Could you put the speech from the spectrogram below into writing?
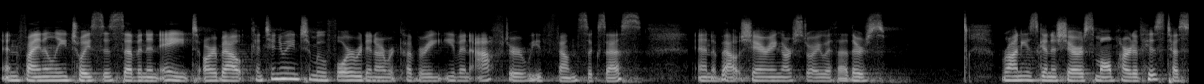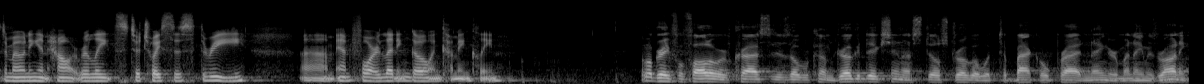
And finally, choices seven and eight are about continuing to move forward in our recovery even after we've found success and about sharing our story with others. Ronnie is going to share a small part of his testimony and how it relates to choices three um, and four, letting go and coming clean. I'm a grateful follower of Christ that has overcome drug addiction. I still struggle with tobacco, pride, and anger. My name is Ronnie.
